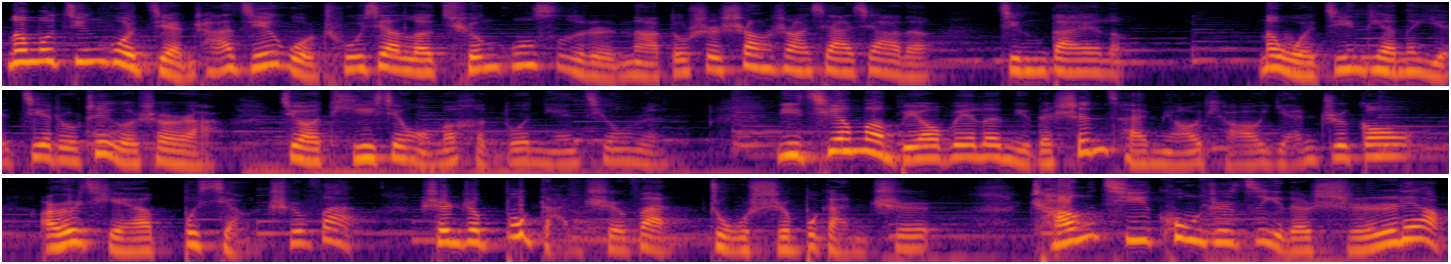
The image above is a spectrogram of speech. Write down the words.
那么经过检查结果出现了，全公司的人呢都是上上下下的惊呆了。那我今天呢也借着这个事儿啊，就要提醒我们很多年轻人。你千万不要为了你的身材苗条、颜值高，而且不想吃饭，甚至不敢吃饭，主食不敢吃，长期控制自己的食量，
